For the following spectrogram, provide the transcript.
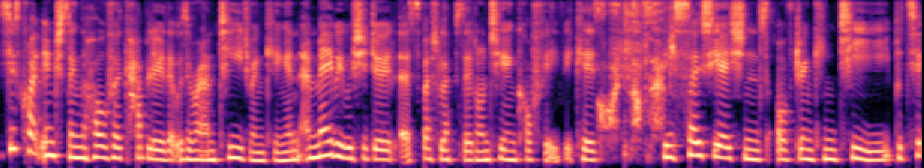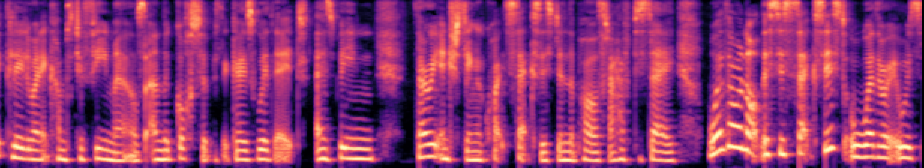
it's just quite interesting the whole vocabulary that was around tea drinking. And, and maybe we should do a special episode on tea and coffee because Oh, I'd love that. the associations of drinking tea, particularly when it comes to females and the gossip that goes with it, has been very interesting and quite sexist in the past, I have to say. Whether or not this is sexist or whether it was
